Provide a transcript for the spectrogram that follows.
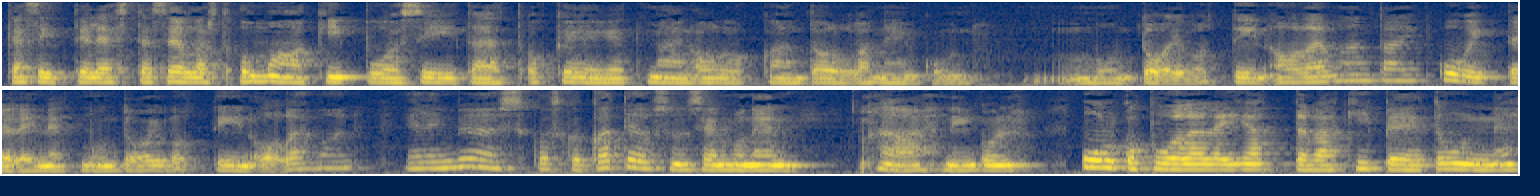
käsittelemään sitä sellaista omaa kipua siitä, että okei, että mä en ollutkaan tollanen kuin mun toivottiin olevan tai kuvittelin, että mun toivottiin olevan. Eli myös, koska kateus on semmoinen äh, niin kuin ulkopuolelle jättävä kipeä tunne,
